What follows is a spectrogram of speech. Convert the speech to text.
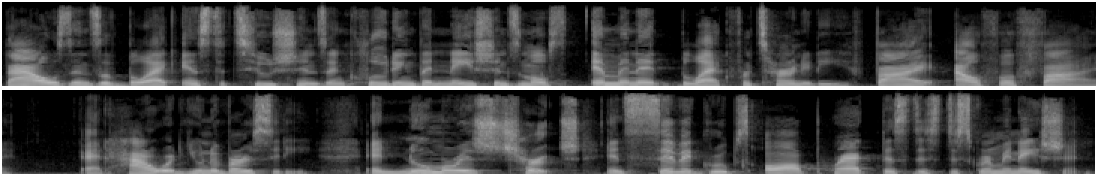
Thousands of black institutions, including the nation's most eminent black fraternity, Phi Alpha Phi, at Howard University, and numerous church and civic groups all practice this discrimination.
